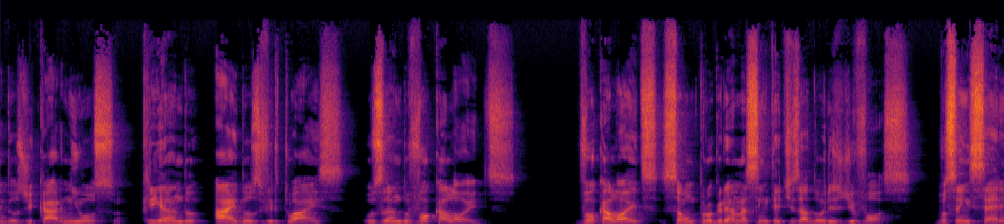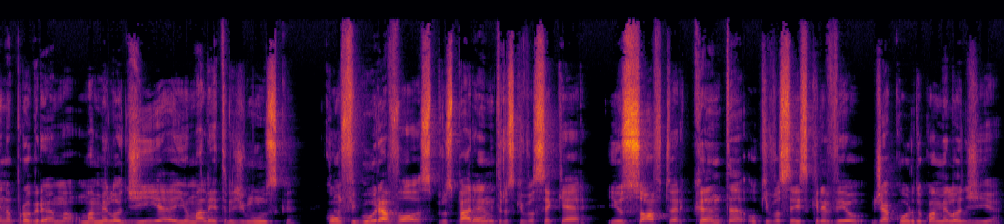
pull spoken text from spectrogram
idols de carne e osso, criando idols virtuais usando Vocaloids. Vocaloids são programas sintetizadores de voz. Você insere no programa uma melodia e uma letra de música, configura a voz para os parâmetros que você quer e o software canta o que você escreveu de acordo com a melodia.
